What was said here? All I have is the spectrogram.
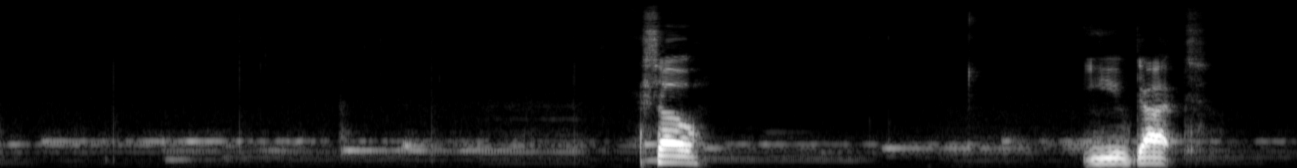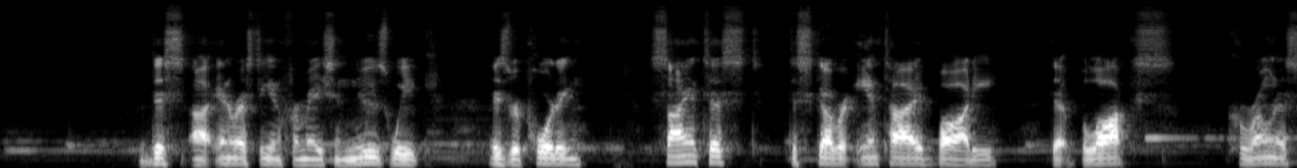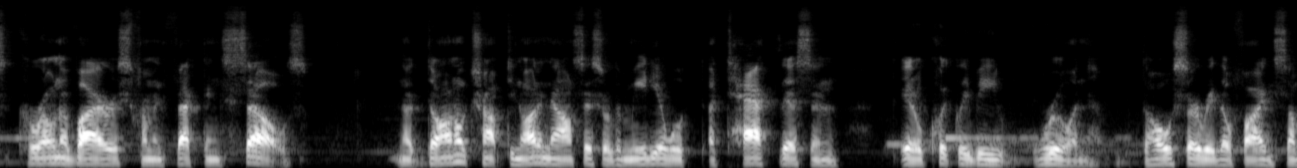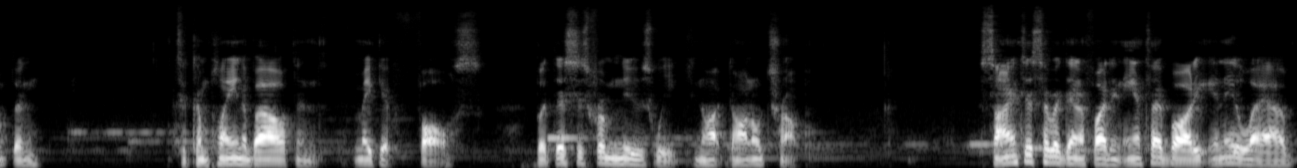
So you've got this uh, interesting information. Newsweek is reporting scientists discover antibody that blocks coronavirus from infecting cells. Now, Donald Trump, do not announce this, or the media will attack this and it'll quickly be ruined. The whole survey, they'll find something to complain about and make it false. But this is from Newsweek, not Donald Trump. Scientists have identified an antibody in a lab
